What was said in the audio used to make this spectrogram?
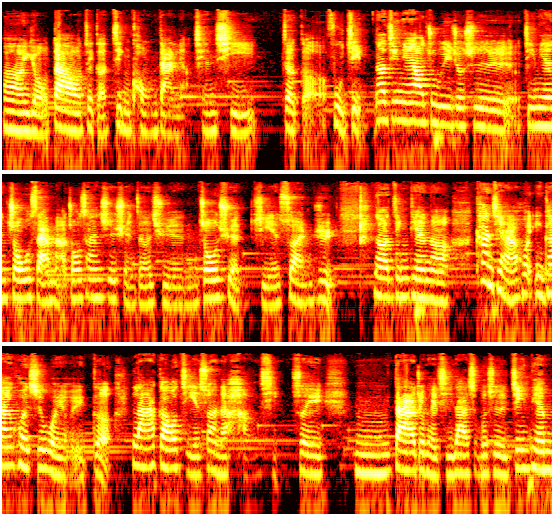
呃有到这个净空单两千七。这个附近，那今天要注意就是今天周三嘛，周三是选择权周选结算日。那今天呢，看起来会应该会是会有一个拉高结算的行情，所以嗯，大家就可以期待是不是今天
